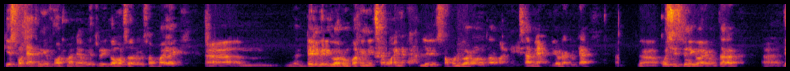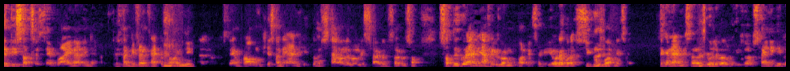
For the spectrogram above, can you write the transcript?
के सोचेको थियौँ फर्स्टमा चाहिँ अब यत्रो कमर्सहरू सबैलाई डेलिभरी गर्नुपर्ने नै छ। वाइन हामीले सपोर्ट गरौँ न त भन्ने हिसाबले हामीले एउटा दुइटा कोसिस पनि गऱ्यौँ। तर त्यति सक्सेस चाहिँ भएन होइन। त्यसमा डिफ्रेन्ट फ्याक्टर्स छ। प्रब्लम के छ भने हामी एकदमै सानो लेभलको स्टार्टअप्सहरू छौँ। सबै कुरा हामी आफैले गर्नुपर्ने छ कि। एउटा कुरा सिक्नुपर्ने छ। सेकेन्ड हामीसँग त्यो लेभलको रिसोर्स छैन कि। ल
